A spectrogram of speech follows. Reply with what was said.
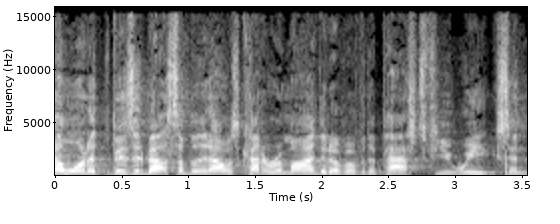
I want to visit about something that I was kind of reminded of over the past few weeks. And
